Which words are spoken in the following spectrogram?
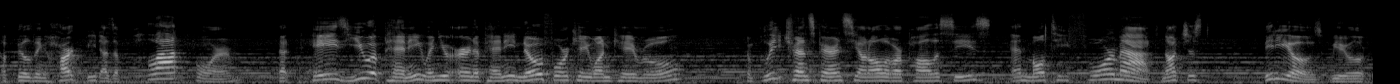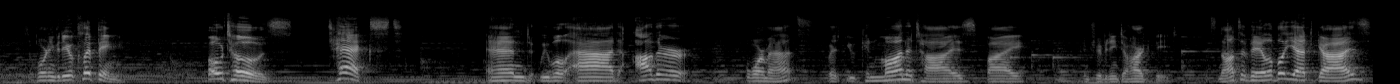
of building Heartbeat as a platform that pays you a penny when you earn a penny, no 4K, 1K rule, complete transparency on all of our policies, and multi-format, not just videos. We are supporting video clipping, photos, text, and we will add other formats that you can monetize by contributing to Heartbeat. It's not available yet, guys,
